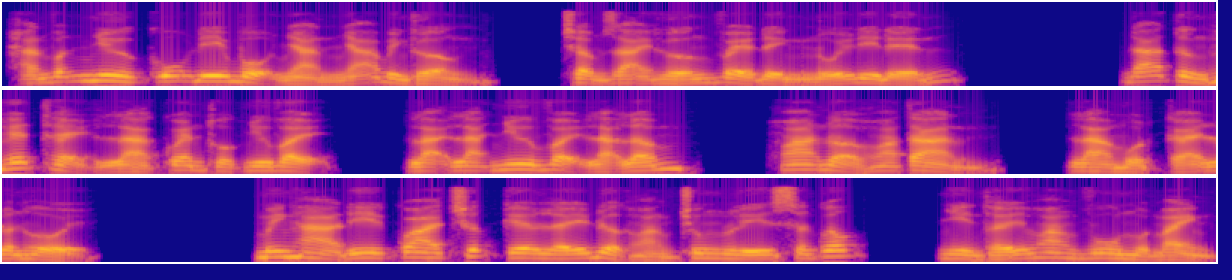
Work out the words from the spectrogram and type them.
hắn vẫn như cũ đi bộ nhàn nhã bình thường, chậm rãi hướng về đỉnh núi đi đến. Đã từng hết thệ là quen thuộc như vậy, lại là như vậy lạ lẫm, hoa nở hoa tàn, là một cái luân hồi. Minh hà đi qua trước kia lấy được hoàng trung lý sơn cốc, nhìn thấy hoang vu một mảnh,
